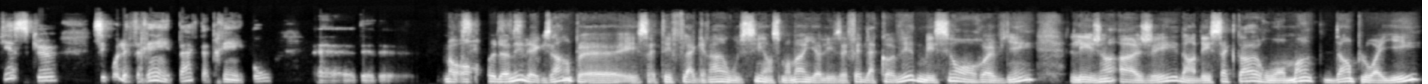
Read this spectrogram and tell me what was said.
Qu'est-ce que, c'est quoi le vrai impact après impôt euh, de on peut donner l'exemple, euh, et ça a été flagrant aussi, en ce moment, il y a les effets de la COVID, mais si on revient, les gens âgés dans des secteurs où on manque d'employés,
